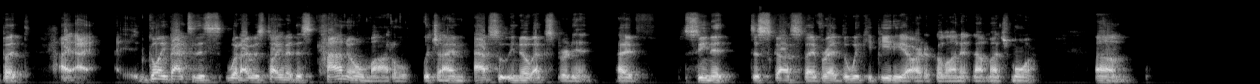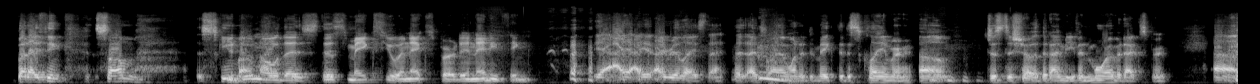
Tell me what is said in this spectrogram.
but I, I going back to this, what I was talking about, this Kano model, which I'm absolutely no expert in. I've seen it discussed. I've read the Wikipedia article on it, not much more. Um, but I think some schema. You do know that this, this makes you an expert in anything. yeah, I, I, I, realize that. That's why I wanted to make the disclaimer, um, just to show that I'm even more of an expert. Um,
